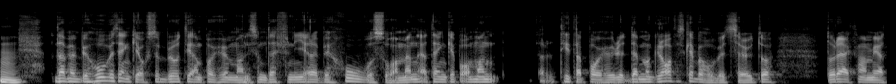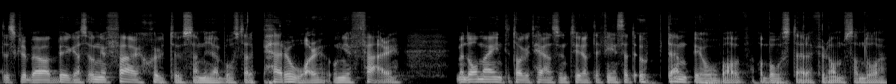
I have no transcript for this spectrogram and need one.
Mm. Det här med behovet tänker jag också beror lite på hur man liksom definierar behov och så. Men jag tänker på om man tittar på hur det demografiska behovet ser ut. Då, då räknar man med att det skulle behöva byggas ungefär 7000 nya bostäder per år. ungefär. Men de har inte tagit hänsyn till att det finns ett uppdämt behov av, av bostäder för de som, då,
